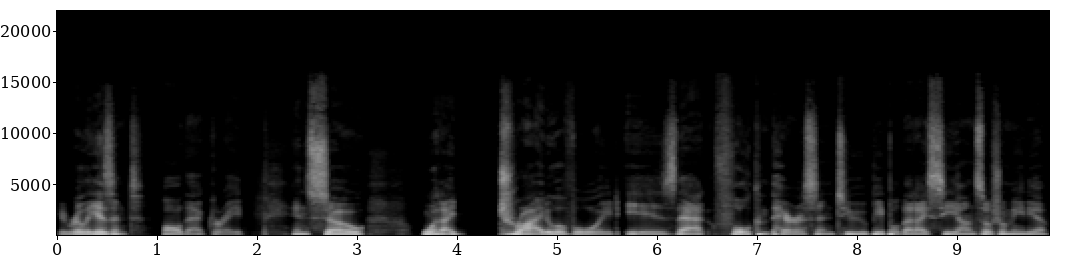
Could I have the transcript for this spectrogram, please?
it really isn't all that great. And so, what I try to avoid is that full comparison to people that I see on social media.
